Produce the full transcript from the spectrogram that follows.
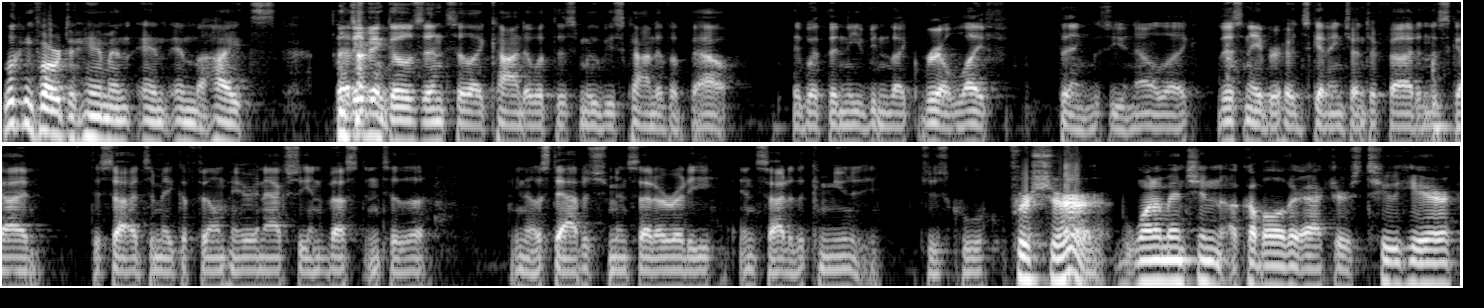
looking forward to him in in, in the Heights. That even goes into like kind of what this movie's kind of about, within even like real life things. You know, like this neighborhood's getting gentrified, and this guy decided to make a film here and actually invest into the, you know, establishments that are already inside of the community, which is cool. For sure. Want to mention a couple other actors too here.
